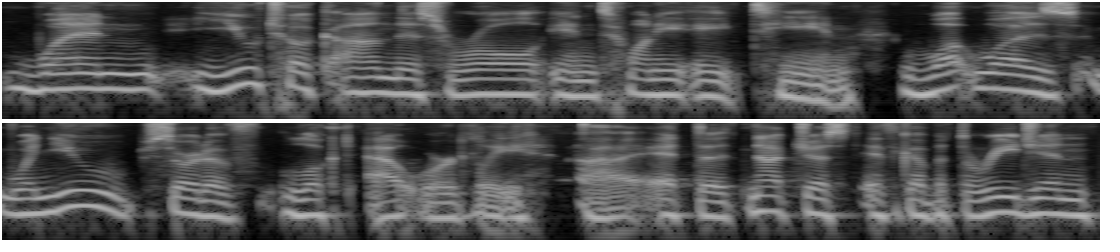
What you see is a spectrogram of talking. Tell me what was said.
When you took on this role in 2018, what was when you sort of looked outwardly uh, at the not just Ithaca but the region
